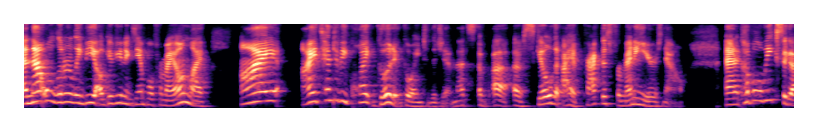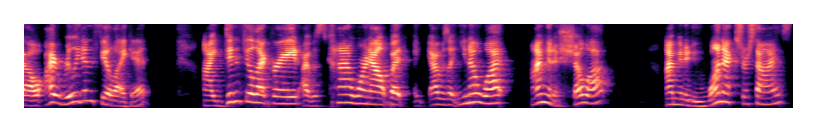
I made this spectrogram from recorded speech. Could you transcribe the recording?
And that will literally be, I'll give you an example from my own life. I I tend to be quite good at going to the gym. That's a, a, a, skill that I have practiced for many years now. And a couple of weeks ago, I really didn't feel like it. I didn't feel that great. I was kind of worn out, but I was like, you know what? I'm going to show up. I'm going to do one exercise.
